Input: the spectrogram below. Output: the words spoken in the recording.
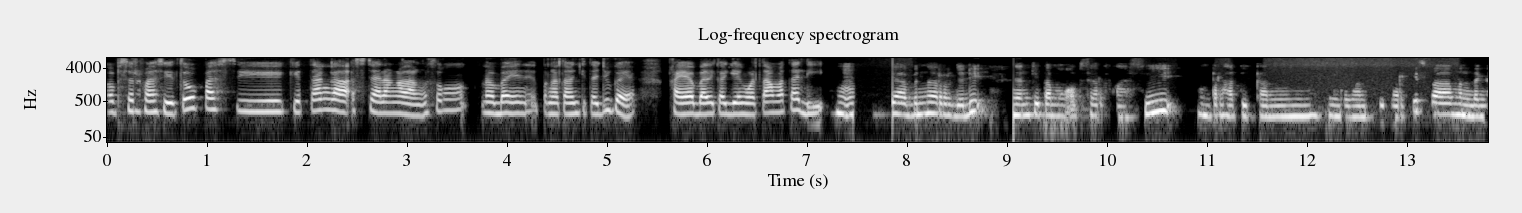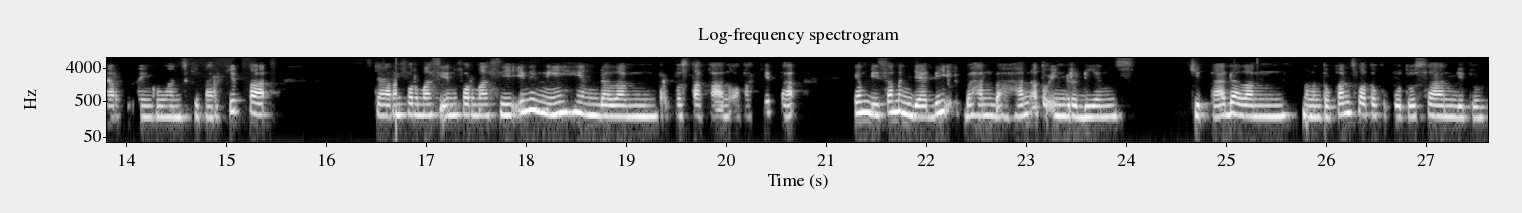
observasi itu pasti kita nggak secara nggak langsung nambahin pengetahuan kita juga ya. Kayak balik lagi yang pertama tadi. Hmm, ya benar. Jadi dengan kita mengobservasi, memperhatikan lingkungan sekitar kita, mendengar lingkungan sekitar kita, secara informasi-informasi ini nih yang dalam perpustakaan otak kita yang bisa menjadi bahan-bahan atau ingredients kita dalam menentukan suatu keputusan gitu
